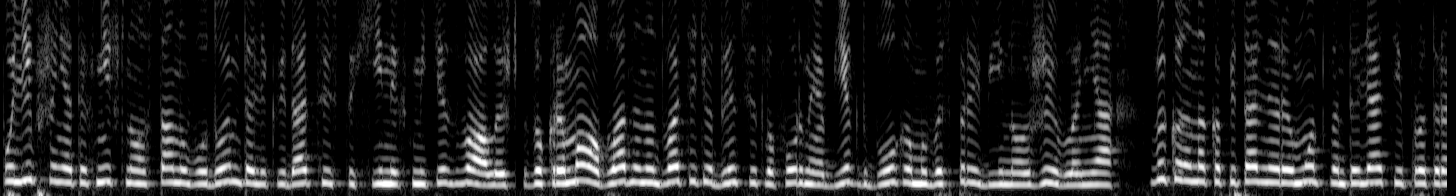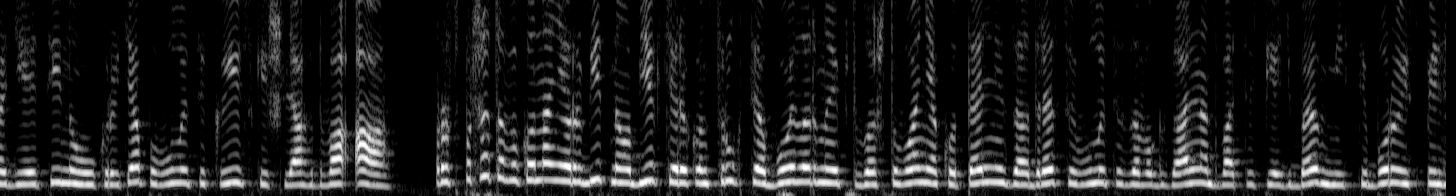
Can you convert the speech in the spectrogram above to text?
поліпшення технічного стану водойм та ліквідацію стихійних сміттєзвалищ. Зокрема, обладнано 21 світлофорний об'єкт блоками безперебійного живлення, виконано капітальний ремонт вентиляції протирадіаційного укриття по вулиці Київський шлях 2А. Розпочато виконання робіт на об'єкті реконструкція бойлерної підлаштування котельні за адресою вулиця Завокзальна, 25Б в місті Бориспіль.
